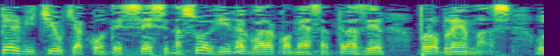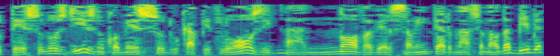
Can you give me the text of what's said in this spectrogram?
permitiu que acontecesse na sua vida, agora começa a trazer problemas. O texto nos diz, no começo do capítulo 11, na nova versão internacional da Bíblia,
